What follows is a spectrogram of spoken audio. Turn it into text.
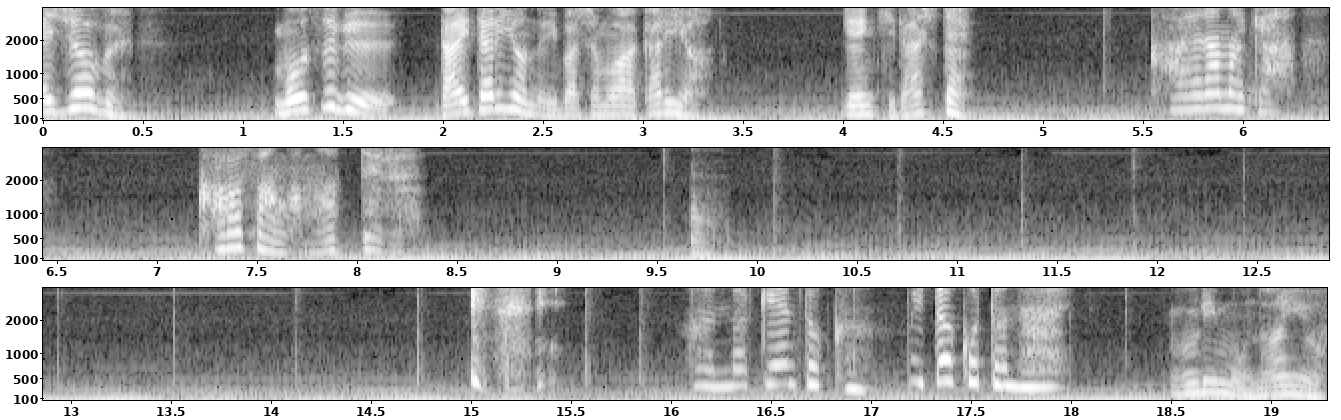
大丈夫。もうすぐダイタリオンの居場所もわかるよ。元気出して。帰らなきゃ。母さんが待ってる。あんなケント君見たことない。無理もないよ。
